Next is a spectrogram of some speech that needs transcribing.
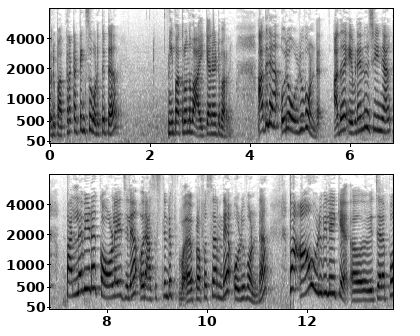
ഒരു പത്ര കട്ടിങ്സ് കൊടുത്തിട്ട് ഈ പത്രം ഒന്ന് വായിക്കാനായിട്ട് പറഞ്ഞു. അതിൽ ഒരു ഒഴിവുണ്ട്. അത് എവിടെയെന്ന് വെച്ച് കഴിഞ്ഞാൽ പല്ലവിയുടെ കോളേജിൽ ഒരു അസിസ്റ്റന്റ് പ്രൊഫസറിന്റെ ഒഴിവുണ്ട്. അപ്പൊ ആ ഒഴിവിലേക്ക് ചിലപ്പോ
